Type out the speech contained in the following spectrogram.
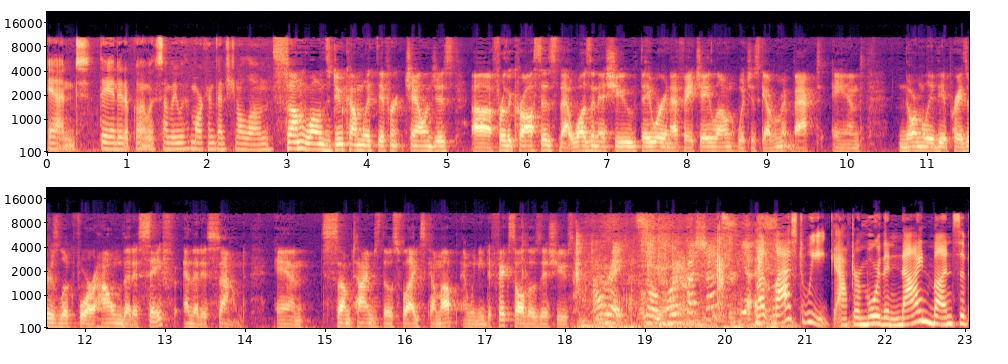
and they ended up going with somebody with a more conventional loan. Some loans do come with different challenges. Uh, for the crosses, that was an issue. They were an FHA loan, which is government backed, and normally the appraisers look for a home that is safe and that is sound and sometimes those flags come up and we need to fix all those issues. All right, so more questions? Yeah. But last week, after more than nine months of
